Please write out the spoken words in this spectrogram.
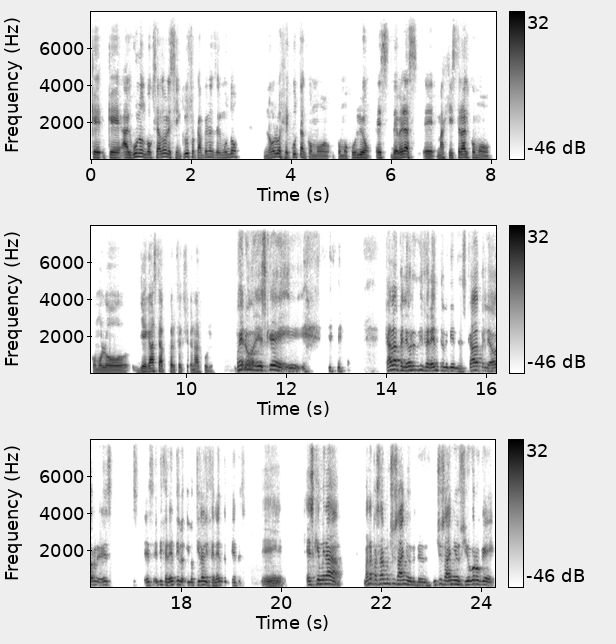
que, que, algunos boxeadores, incluso campeones del mundo, no lo ejecutan como, como Julio. Es de veras eh, magistral como, como lo llegaste a perfeccionar, Julio. Bueno, es que eh, cada peleador es diferente, ¿me entiendes? Cada peleador es, es, diferente y lo, tira diferente, ¿me entiendes? Eh, es que, mira, van a pasar muchos años, ¿me entiendes? Muchos años. Yo creo que,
